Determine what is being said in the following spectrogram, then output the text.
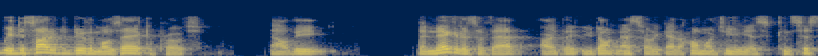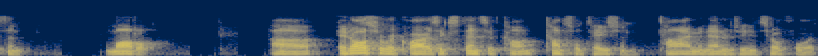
we decided to do the mosaic approach. Now the, the negatives of that are that you don't necessarily get a homogeneous, consistent model. Uh, it also requires extensive con consultation, time and energy and so forth,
